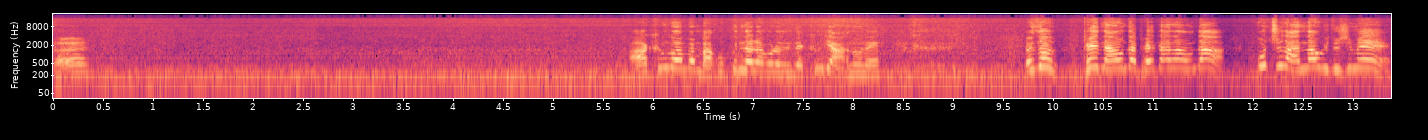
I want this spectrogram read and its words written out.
에이. 아, 큰 거 한번 맞고 끝내려고 그러는데 큰 게 안 오네. 그래서 배 나온다, 배 다 나온다. 고추는 안 나오게 조심해.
